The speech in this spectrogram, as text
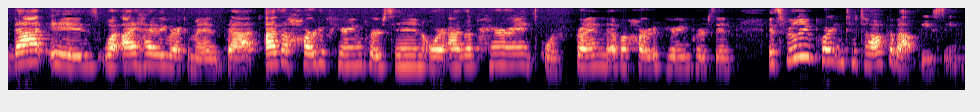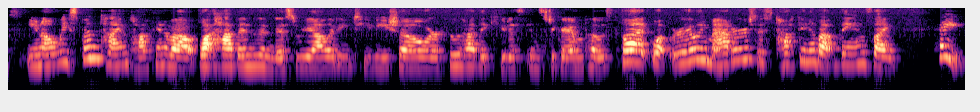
that is what I highly recommend that as a hard of hearing person, or as a parent or friend of a hard of hearing person, it's really important to talk about these things. You know, we spend time talking about what happens in this reality TV show or who had the cutest Instagram post, but what really matters is talking about things like, hey,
